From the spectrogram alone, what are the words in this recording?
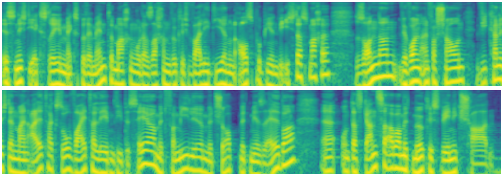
ist nicht die extremen Experimente machen oder Sachen wirklich validieren und ausprobieren, wie ich das mache, sondern wir wollen einfach schauen, wie kann ich denn meinen Alltag so weiterleben wie bisher, mit Familie, mit Job, mit mir selber äh, und das Ganze aber mit möglichst wenig Schaden.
